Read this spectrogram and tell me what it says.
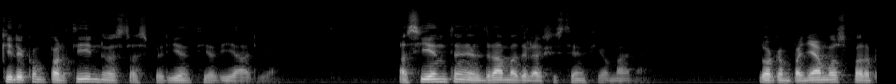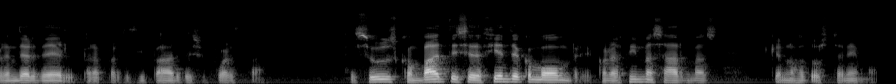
Quiere compartir nuestra experiencia diaria. Asiente en el drama de la existencia humana. Lo acompañamos para aprender de Él, para participar de su fuerza. Jesús combate y se defiende como hombre, con las mismas armas que nosotros tenemos.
